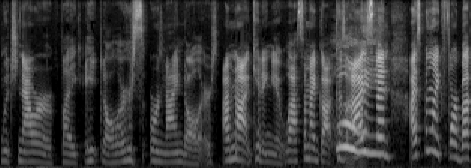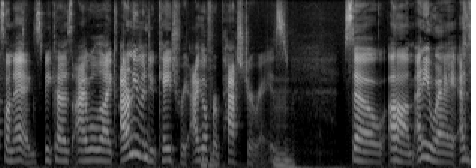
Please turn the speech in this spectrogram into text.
which now are like eight dollars or nine dollars. I'm not kidding you. Last time I got because I spend I spend like four bucks on eggs because I will like I don't even do cage free. I go for pasture raised. Mhm. So um anyway, and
